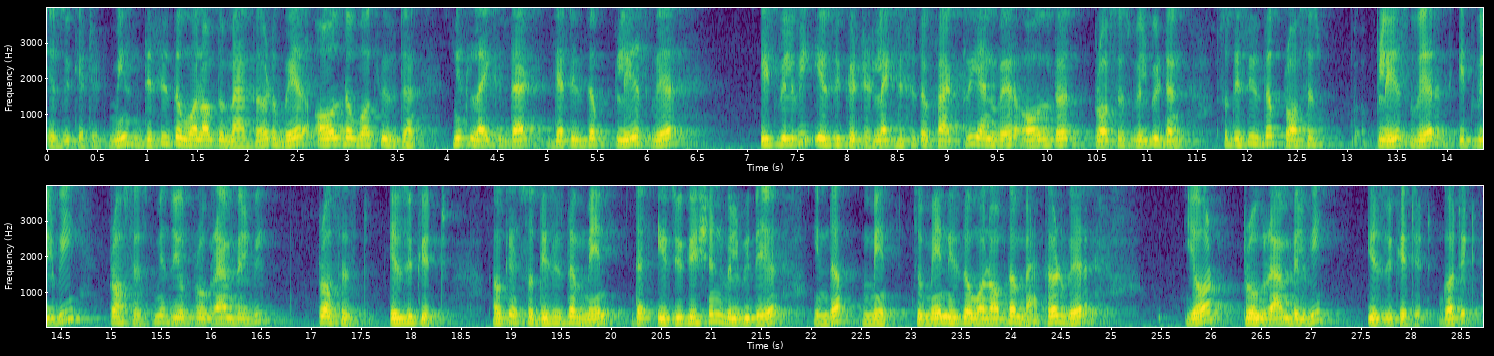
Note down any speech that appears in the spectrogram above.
executed means this is the one of the method where all the works is done. Means like that that is the place where it will be executed like this is the factory and where all the process will be done. So this is the process place where it will be processed means your program will be processed execute. Okay so this is the main the education will be there in the main. So main is the one of the method where your program will be executed. Got it?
